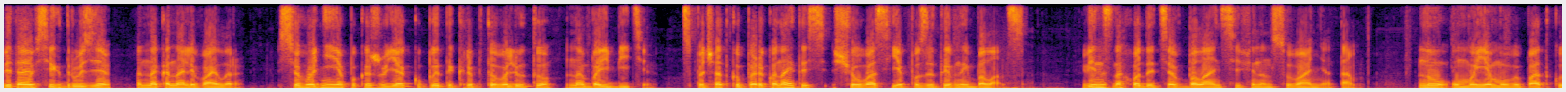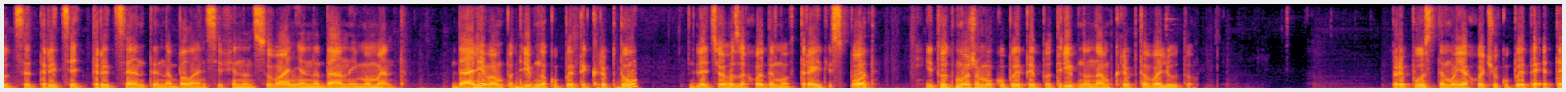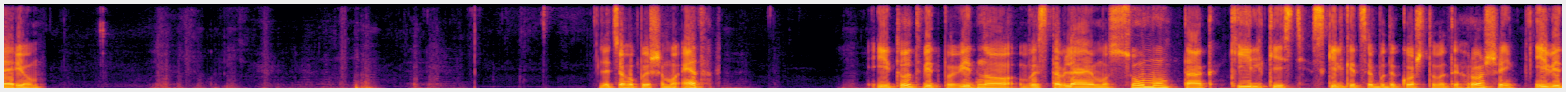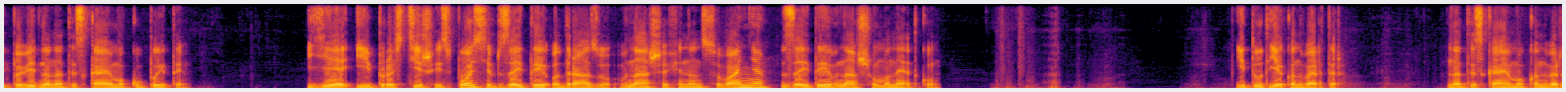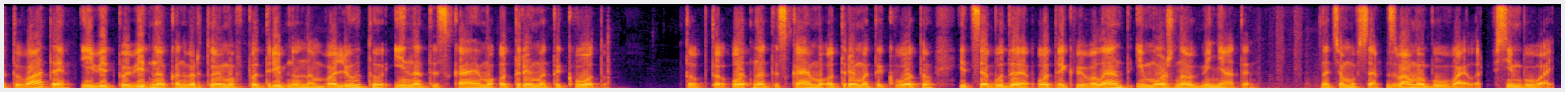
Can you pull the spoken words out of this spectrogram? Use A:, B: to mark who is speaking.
A: Вітаю всіх, друзі, на каналі Вайлер. Сьогодні я покажу, як купити криптовалюту на Bybit. Спочатку переконайтесь, що у вас є позитивний баланс. Він знаходиться в балансі фінансування там. Ну, у моєму випадку це 33 центи на балансі фінансування на даний момент. Далі вам потрібно купити крипту. Для цього заходимо в Trade Spot, і тут можемо купити потрібну нам криптовалюту. Припустимо, я хочу купити Ethereum. Для цього пишемо ETH. І тут, відповідно, виставляємо суму, так, кількість, скільки це буде коштувати грошей, і відповідно натискаємо Купити. Є і простіший спосіб зайти одразу в наше фінансування, зайти в нашу монетку. І тут є конвертер. Натискаємо конвертувати і відповідно конвертуємо в потрібну нам валюту і натискаємо отримати квоту. Тобто, от натискаємо отримати квоту, і це буде от еквівалент, і можна обміняти. На цьому все. З вами був Вайлер. Всім бувай!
